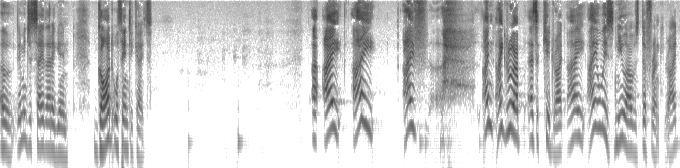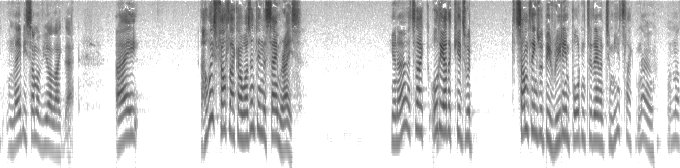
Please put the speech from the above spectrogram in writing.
Oh, let me just say that again. God authenticates. I, I, I've, I, I grew up as a kid, right? I, I always knew I was different, right? And maybe some of you are like that. I, I always felt like I wasn't in the same race. You know, it's like all the other kids would, some things would be really important to them, and to me, it's like, no, I'm not.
